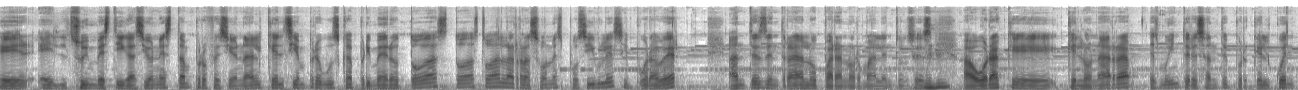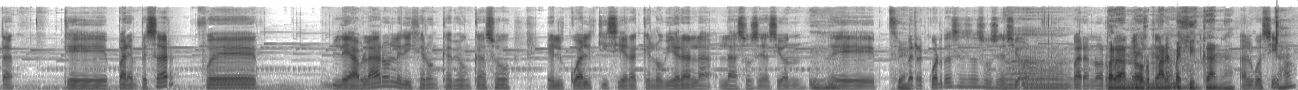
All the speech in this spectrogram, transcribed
eh, él- su investigación es tan profesional que él siempre busca primero todas, todas, todas las razones posibles y por haber antes de entrar a lo paranormal. Entonces, ahora que, que lo narra, es muy interesante porque él cuenta que para empezar fue... Le hablaron, le dijeron que había un caso el cual quisiera que lo viera la, la asociación. Eh, Sí. ¿Me recuerdas esa asociación Ah, paranormal? Paranormal mexicana? mexicana. Algo así. Ajá.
